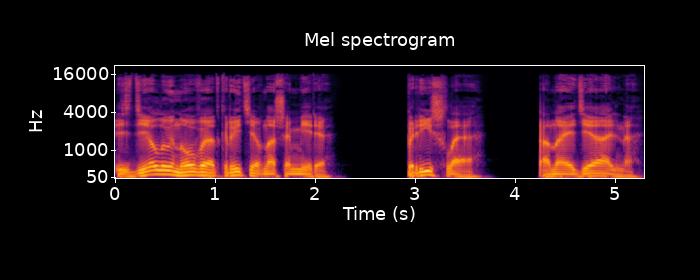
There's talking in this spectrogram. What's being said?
сделаю новое открытие в нашем мире. Пришлая. Она идеальна.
